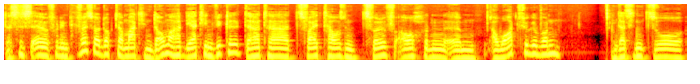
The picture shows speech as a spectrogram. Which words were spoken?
Das ist äh, von dem Professor Dr. Martin Daumer, hat, der hat die entwickelt. Da hat er 2012 auch einen ähm, Award für gewonnen. Das sind so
